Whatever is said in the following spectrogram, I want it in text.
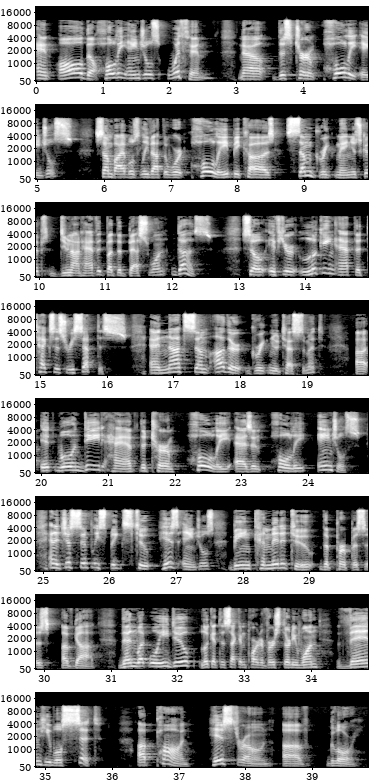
and all the holy angels with him. Now, this term, holy angels, some Bibles leave out the word holy because some Greek manuscripts do not have it, but the best one does. So if you're looking at the Textus Receptus and not some other Greek New Testament, uh, it will indeed have the term holy as in holy angels. And it just simply speaks to his angels being committed to the purposes of God. Then what will he do? Look at the second part of verse 31. Then he will sit upon his throne of glory.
